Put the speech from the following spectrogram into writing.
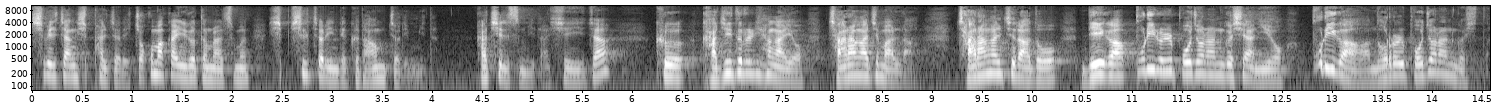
11장 18절에 조금 아까 읽었던 말씀은 17절인데 그 다음 절입니다. 같이 읽습니다. 시작. 그 가지들을 향하여 자랑하지 말라. 자랑할지라도 네가 뿌리를 보존하는 것이 아니요 뿌리가 너를 보존하는 것이다.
